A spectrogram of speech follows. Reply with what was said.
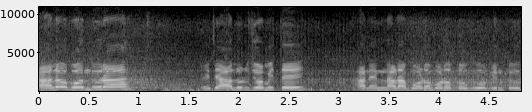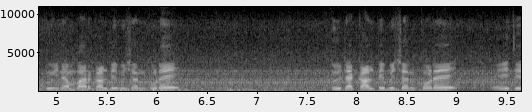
হ্যালো বন্ধুরা, এই যে আলুর জমিতে ধানের নাড়া বড় বড়, তবুও কিন্তু দুই নাম্বার কাল্টিভেশন করে, দুইটা কাল্টিভেশন করে, এই যে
